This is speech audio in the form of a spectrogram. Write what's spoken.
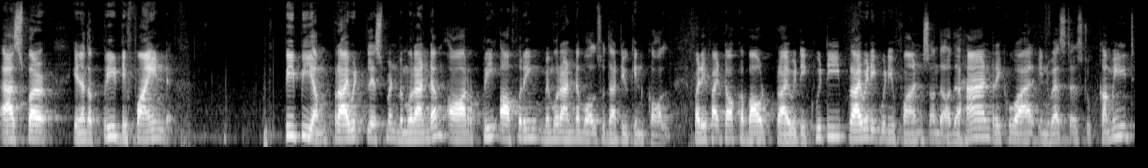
as per you know the predefined PPM private placement memorandum or pre-offering memorandum also that you can call. But if I talk about private equity, private equity funds on the other hand require investors to commit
